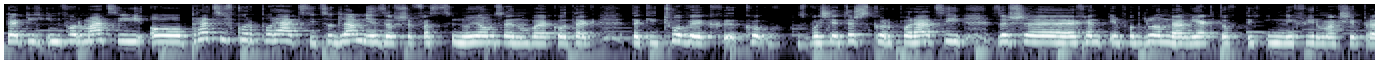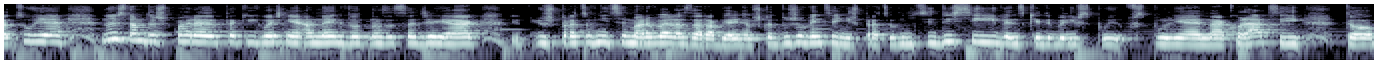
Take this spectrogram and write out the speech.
takich informacji o pracy w korporacji, co dla mnie jest zawsze fascynujące, no bo jako tak, taki człowiek właśnie też z korporacji zawsze chętnie podglądam, jak to w tych innych firmach się pracuje. No jest tam też parę takich właśnie anegdot na zasadzie, jak już pracownicy Marvela zarabiali na przykład dużo więcej niż pracownicy DC, więc kiedy byli wspólnie na kolacji, to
